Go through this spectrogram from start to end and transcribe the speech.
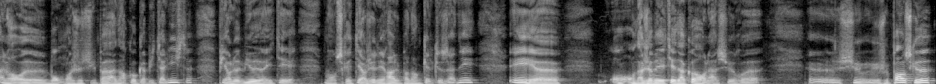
Alors, euh, bon, moi je ne suis pas anarcho-capitaliste. Pierre Lemieux a été mon secrétaire général pendant quelques années, et euh, on n'a jamais été d'accord là sur, Je pense que,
